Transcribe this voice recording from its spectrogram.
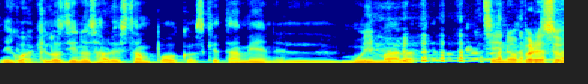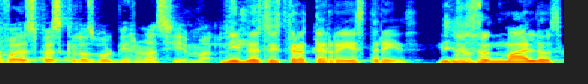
Igual que los dinosaurios tampoco, es que también, el muy malo. Sí, no, pero eso fue después que los volvieron así de malos. Ni los extraterrestres. Ellos son malos.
